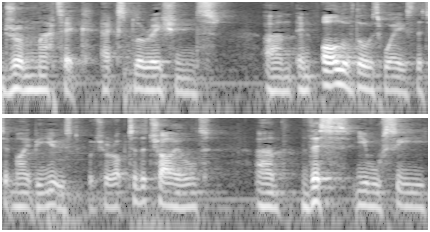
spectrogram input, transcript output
dramatic explorations um, in all of those ways that it might be used, which are up to the child. Um, this you will see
